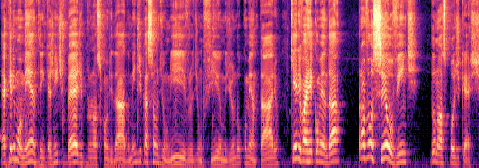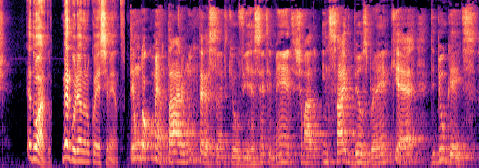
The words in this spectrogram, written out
É aquele momento em que a gente pede para o nosso convidado uma indicação de um livro, de um filme, de um documentário, que ele vai recomendar para você, ouvinte do nosso podcast. Eduardo, mergulhando no conhecimento. Tem um documentário muito interessante que eu vi recentemente chamado Inside Bill's Brain, que é de Bill Gates.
